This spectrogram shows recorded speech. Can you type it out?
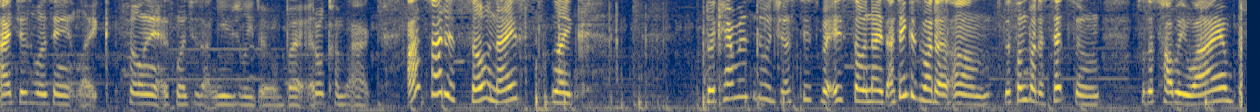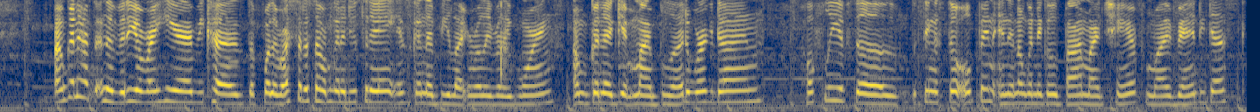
I just wasn't like feeling it as much as I usually do, but it'll come back. Outside is so nice. Like the camera doesn't do it justice, but it's so nice. I think it's about to um the sun's about to set soon, so that's probably why. I'm gonna have to end the video right here because the for the rest of the stuff I'm gonna do today is gonna be like really really boring. I'm gonna get my blood work done hopefully if the, the thing is still open and then I'm gonna go buy my chair for my vanity desk.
